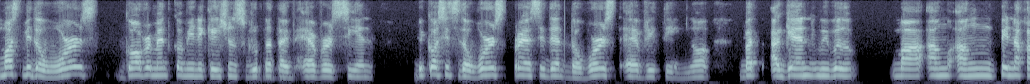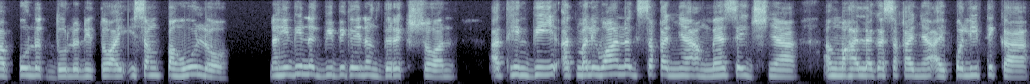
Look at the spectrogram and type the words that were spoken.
must be the worst government communications group that I've ever seen because it's the worst president, the worst everything, no? But again, we will ma ang ang pinakapunot dulo nito ay isang pangulo na hindi nagbibigay ng direksyon at hindi at maliwanag sa kanya ang message niya, ang mahalaga sa kanya ay politika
